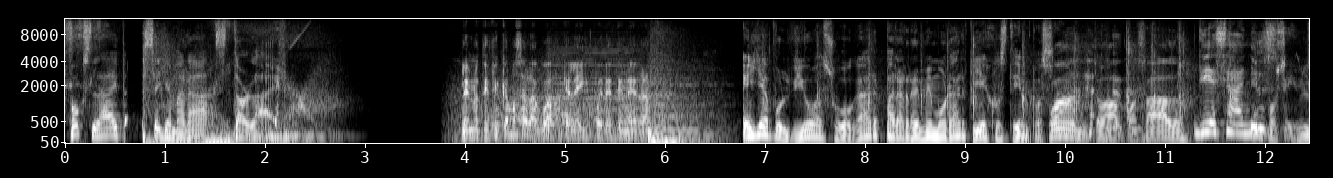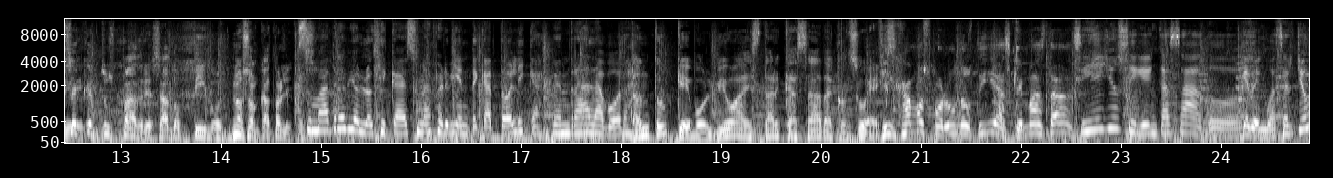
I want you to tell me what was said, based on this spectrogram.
Fox Live se llamará Star Live. Le notificamos a la UAF que Lake puede tener... Ella volvió a su hogar para rememorar viejos tiempos. ¿Cuánto ha pasado? ¿Diez años? Imposible. Sé que tus padres adoptivos no son católicos. Su madre biológica es una ferviente católica. Vendrá a la boda. Tanto que volvió a estar casada con su ex. Fijamos por unos días. ¿Qué más da? Si ellos siguen casados, ¿qué vengo a hacer yo?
